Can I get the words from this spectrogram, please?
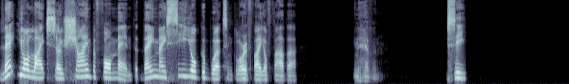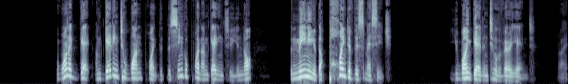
Let your light so shine before men that they may see your good works and glorify your Father in heaven. You see, I want to get, I'm getting to one point, that the single point I'm getting to, you're not, the meaning of the point of this message, you won't get until the very end, right?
